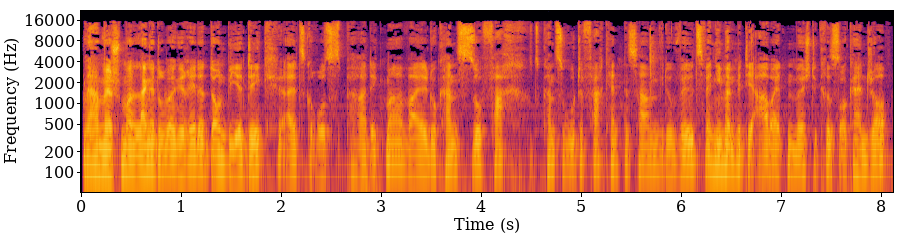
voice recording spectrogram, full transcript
Wir haben ja schon mal lange drüber geredet, Don't be a Dick als großes Paradigma, weil du kannst so Fach, du kannst so gute Fachkenntnisse haben, wie du willst. Wenn niemand mit dir arbeiten möchte, kriegst du auch keinen Job.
